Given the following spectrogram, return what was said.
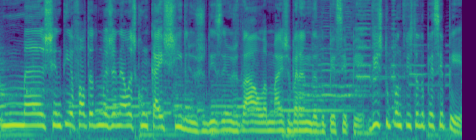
mas sentia falta de umas janelas com caixilhos, dizem os da ala mais branda do PCP. Visto do ponto de vista do PCP,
